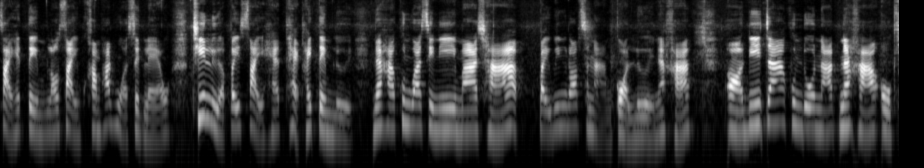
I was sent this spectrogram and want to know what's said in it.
ใส่ให้เต็ม เราใส่คำพาดหัวเสร็จแล้ว ที่เหลือไปใส่แฮชแท็กให้เต็มเลยนะคะ คุณวาสินีมาช้าไปวิ่งรอบสนามก่อนเลยนะคะอ๋อดีจ้าคุณโดนัทนะคะ โอเค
